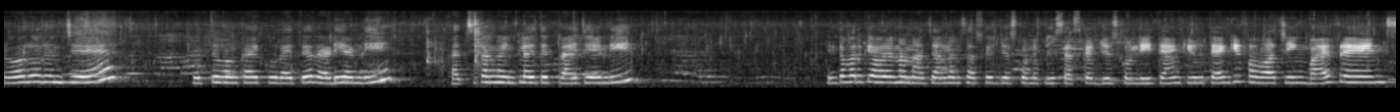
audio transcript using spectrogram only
నోరూరుంచే గుత్తి వంకాయ కూర అయితే రెడీ అండి. ఖచ్చితంగా ఇంట్లో అయితే ట్రై చేయండి. ఇంతవరకు ఎవరైనా నా ఛానల్ సబ్స్క్రైబ్ చేసుకోండి ప్లీజ్ సబ్స్క్రైబ్ చేసుకోండి. Thank you thank you for watching bye friends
